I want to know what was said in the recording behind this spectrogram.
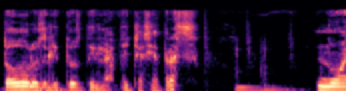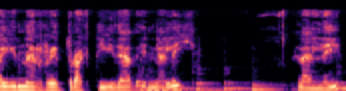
todos los delitos de la fecha hacia atrás. No hay una retroactividad en la ley. La ley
